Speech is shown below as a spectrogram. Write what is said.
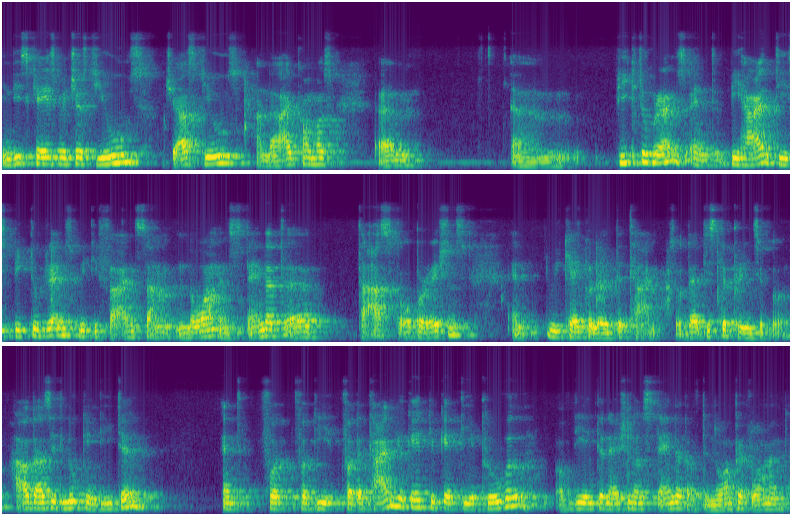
In this case, we just use just use under iCommerce um, um, pictograms, and behind these pictograms, we define some norm and standard uh, task operations, and we calculate the time. So that is the principle. How does it look in detail? And for, for the for the time you get, you get the approval of the international standard of the norm performance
